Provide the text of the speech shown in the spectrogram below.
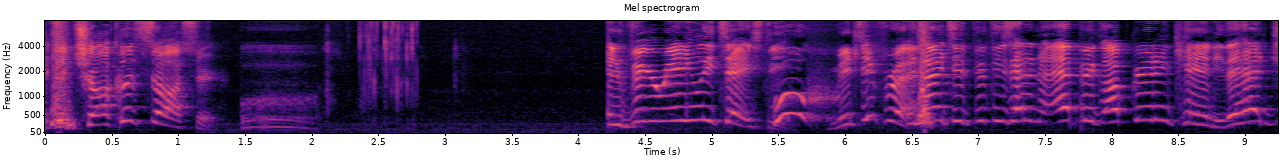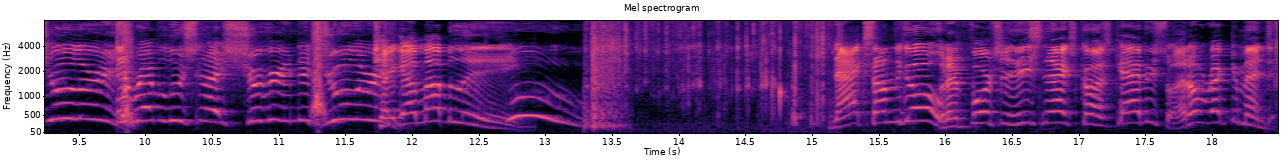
It's a chocolate saucer. Ooh. Invigoratingly tasty. Woo. Minty fresh. The 1950s had an epic upgrade in candy. They had jewelry. They revolutionized sugar into jewelry. Check out my bling. Woo. Snacks on the go. But unfortunately, these snacks cause cavities, so I don't recommend it.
